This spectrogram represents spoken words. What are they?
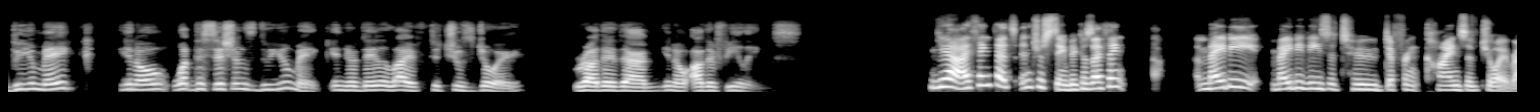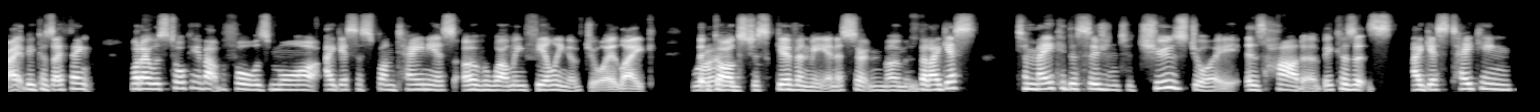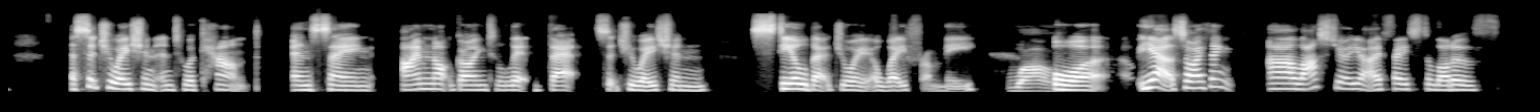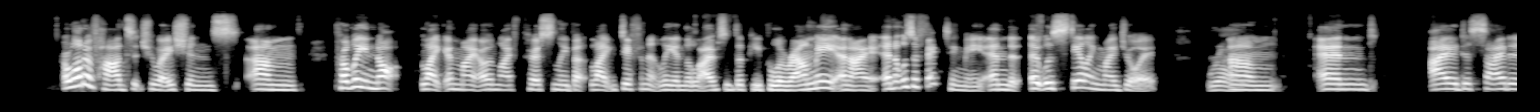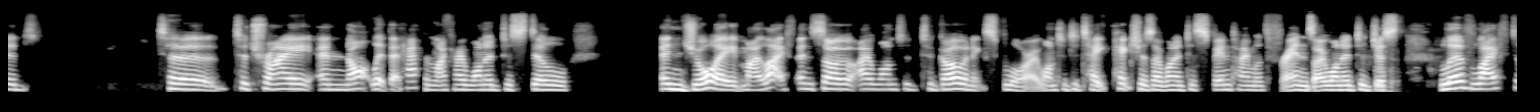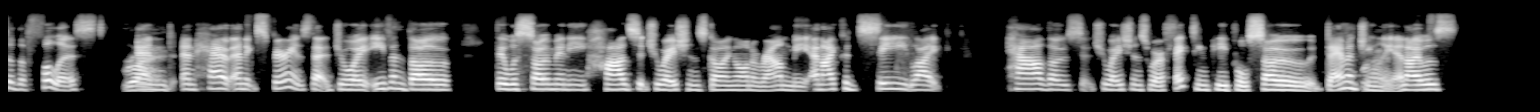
do you make, you know, what decisions do you make in your daily life to choose joy rather than, you know, other feelings? Yeah, I think that's interesting because I think uh, maybe maybe these are two different kinds of joy right because i think what i was talking about before was more i guess a spontaneous overwhelming feeling of joy like right. that god's just given me in a certain moment. But i guess to make a decision to choose joy is harder because it's i guess taking a situation into account and saying i'm not going to let that situation steal that joy away from me. Wow. Or yeah so i think uh last year yeah i faced a lot of a lot of hard situations um probably not like in my own life personally but like definitely in the lives of the people around me and i and it was affecting me and it was stealing my joy right um and i decided to to try and not let that happen like i wanted to still enjoy my life. And so I wanted to go and explore. I wanted to take pictures. I wanted to spend time with friends. I wanted to just live life to the fullest right. and and have and experience that joy even though there were so many hard situations going on around me. And I could see like how those situations were affecting people so damagingly. Right. and I was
